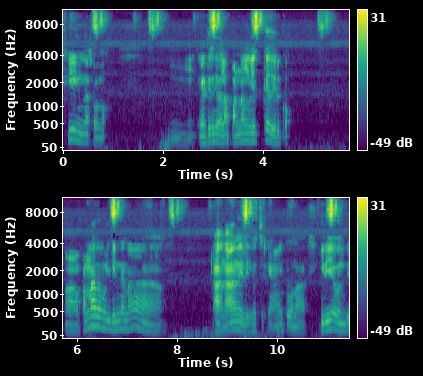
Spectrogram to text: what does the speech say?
ஃபீலிங் தான் சொல்லணும். எனக்கு தெரிஞ்சு அதெல்லாம் பண்ணவங்களுக்கு அது இருக்கும். பண்ணாதவங்களுக்கு என்னென்னா ஆ நான் இதை யோசிச்சிருக்கேன். இப்போது நான் இதே வந்து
